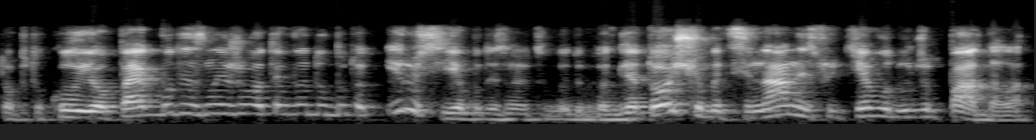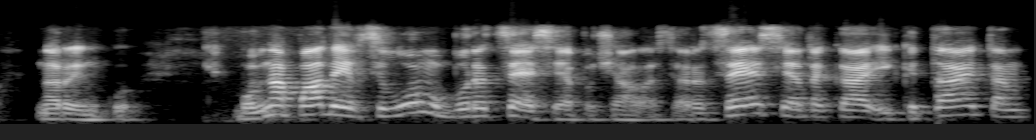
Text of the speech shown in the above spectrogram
Тобто, коли ОПЕК буде знижувати видобуток, і Росія буде знижувати видобуток, для того, щоб ціна не суттєво дуже падала на ринку. Бо вона падає в цілому, бо рецесія почалася. Рецесія така, і Китай там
